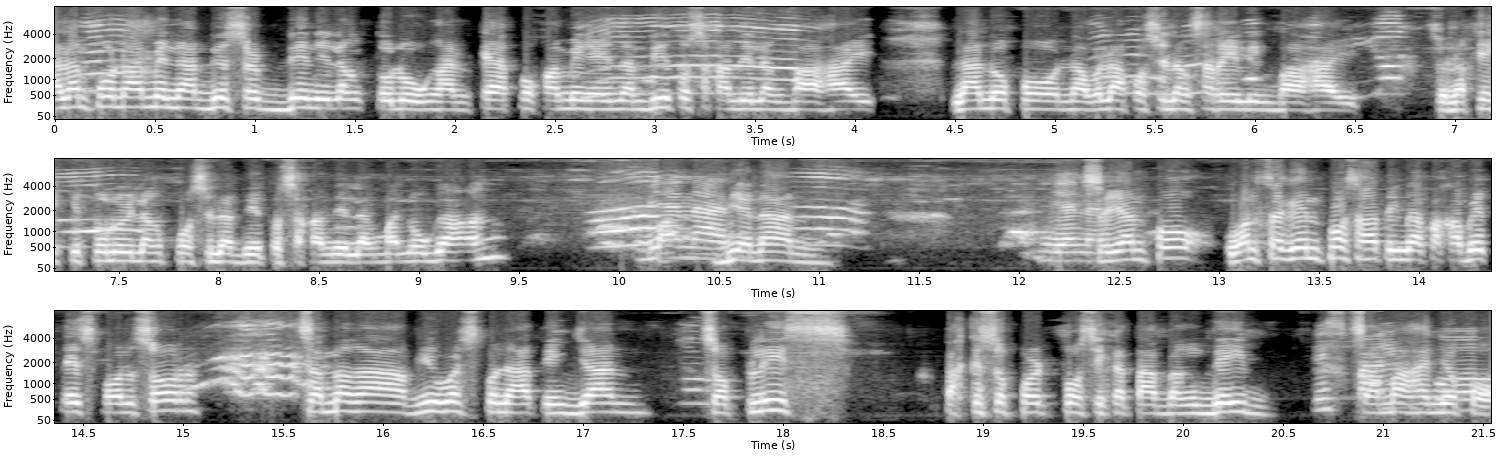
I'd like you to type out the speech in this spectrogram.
alam po namin na deserve din nilang tulungan. Kaya po kami ngayon nandito sa kanilang bahay, lalo po na wala po silang sariling bahay. So nakikituloy lang po sila dito sa kanilang manuga, ano? Biyanan. Yan na. So yan po, once again po sa ating napakabait na sponsor, sa mga viewers po natin dyan. So please, pakisupport po si Katabang Dave. Please Samahan nyo po.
